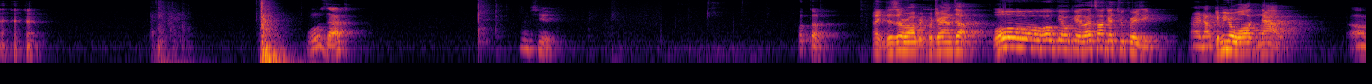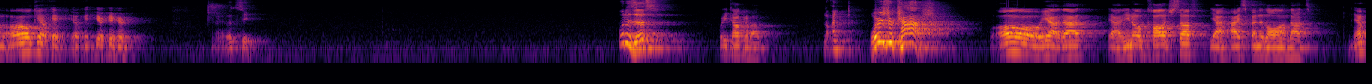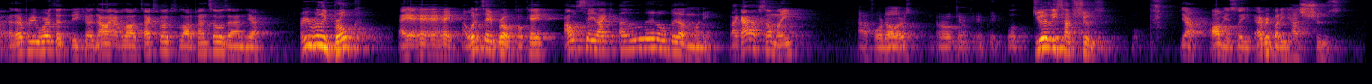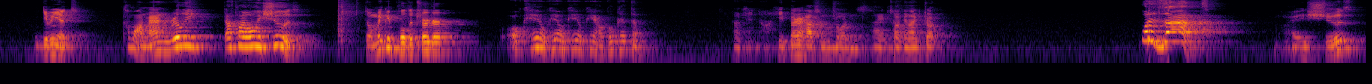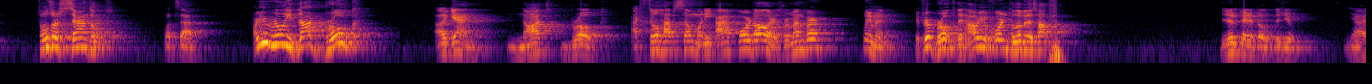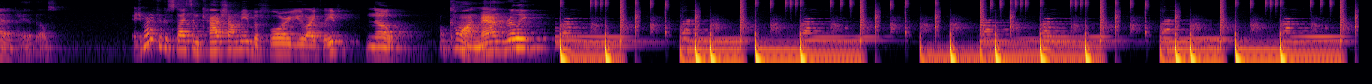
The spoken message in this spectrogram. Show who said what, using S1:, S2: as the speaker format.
S1: what was that? Let me see it. What the? Hey, this is a robbery. Put your hands up. Whoa, okay, okay. Let's not get too crazy. All right, now give me your wallet now. Um, okay, okay, okay. Here, here, here. All right, let's see. What is this? What are you talking about? No, I, where's your cash? Oh, yeah, that, yeah, you know, college stuff. Yeah, I spend it all on that. Yep, and they're pretty worth it because now I have a lot of textbooks, a lot of pencils, and yeah. Are you really broke? Hey, hey, hey, hey, hey, I wouldn't say broke, okay? I would say like a little bit of money. Like I have some money. I have four dollars. Okay, okay, okay. Well, do you at least have shoes? Yeah, obviously, everybody has shoes. Give me it. Come on, man, really? That's my only shoes. Don't make me pull the trigger. Okay, okay, okay, okay, I'll go get them. Okay, no, he better have some Jordans. I'm talking like Jordan. What is that? My shoes? Those are sandals. What's that? Are you really that broke? Again, not broke. I still have some money. I have four dollars, remember? Wait a minute. If you're broke, then how are you affording to live in this house? You didn't pay the bills, did you? Yeah, I didn't pay the bills. Hey, do you mind if you could slide some cash on me before you like leave? No. Oh, come on, man, really?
